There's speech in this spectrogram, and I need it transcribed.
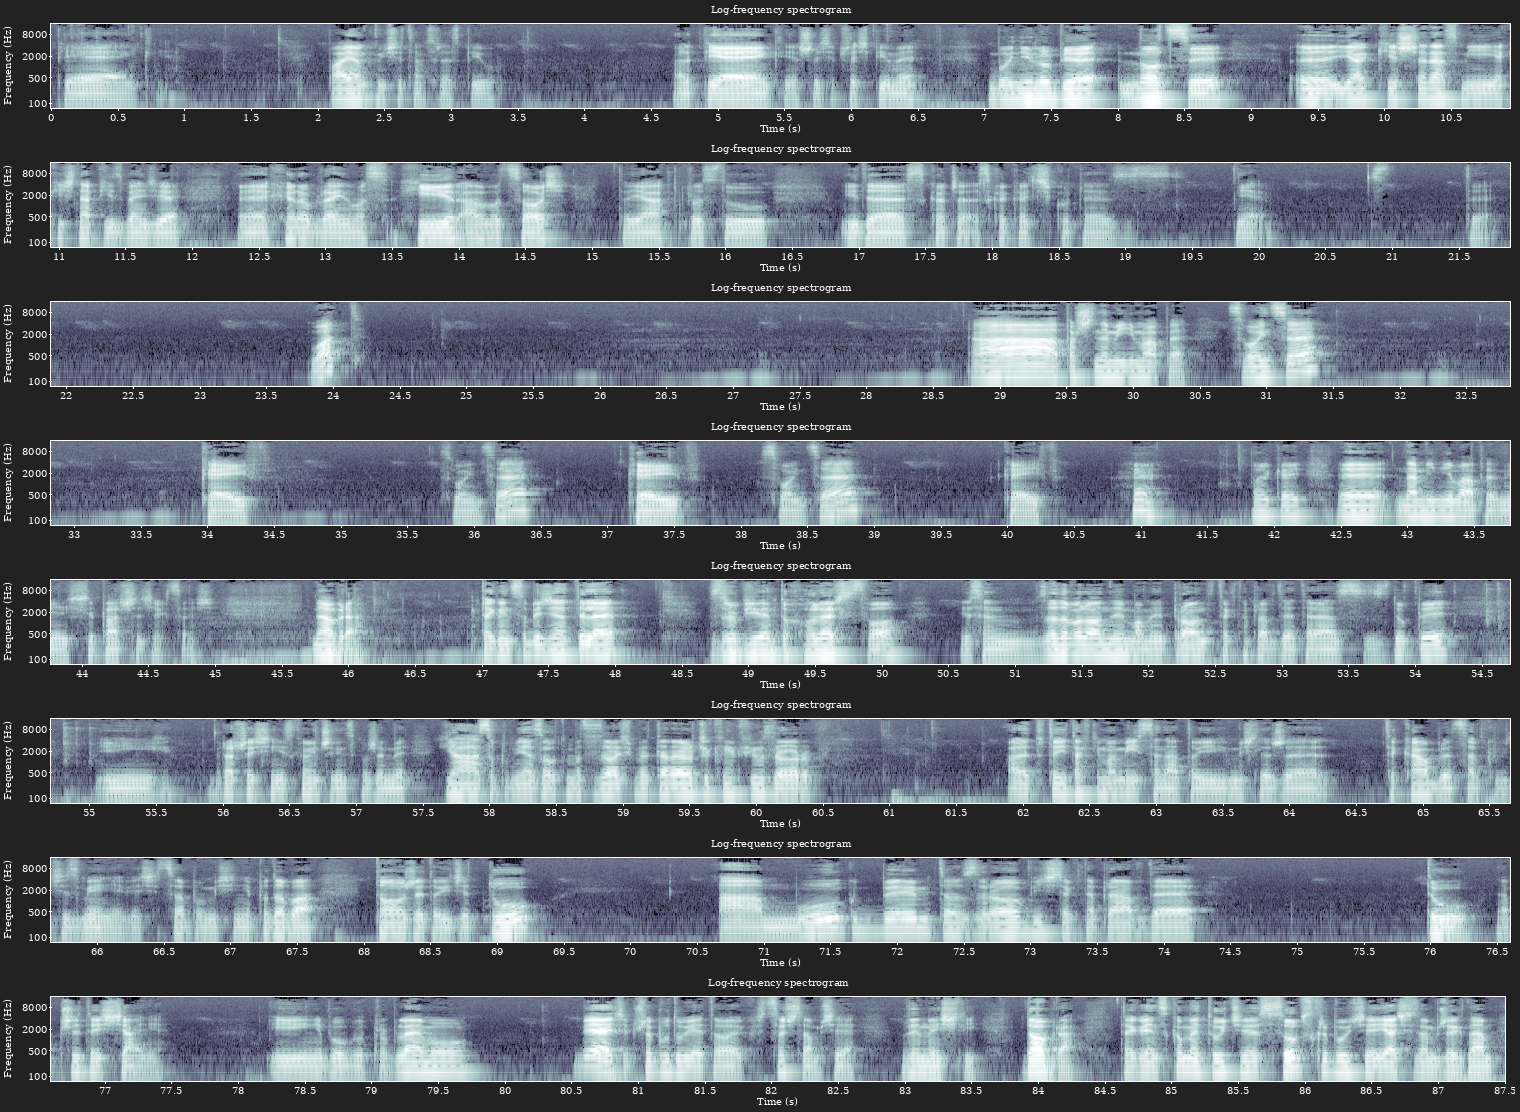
Pięknie. Pająk mi się tam zrespił. Ale pięknie, jeszcze się prześpimy. Bo nie lubię nocy. Y, Jak jeszcze raz mi jakiś napis będzie e, Herobrine was here albo coś, to ja po prostu idę skacze, skakać kurde z... nie wiem. Te... What? A, patrzcie na minimapę. Słońce? Cave. Słońce? Cave. Słońce? Cave. Okej. Okay. Na minimapę mieliście patrzeć jak coś. Dobra. Tak więc to będzie na tyle. Zrobiłem to cholerstwo. Jestem zadowolony. Mamy prąd tak naprawdę teraz z dupy. I raczej się nie skończy, więc możemy. Ja zapomniałem zautomatyzować Metallurgic Infusor. Ale tutaj i tak nie ma miejsca na to i myślę, że te kable całkowicie zmienię. Wiecie co? Bo mi się nie podoba to, że to idzie tu A mógłbym to zrobić tak naprawdę tu, na, przy tej ścianie. I nie byłoby problemu. Wiecie, przebuduję to, jakoś coś tam się wymyśli. Dobra, tak więc komentujcie, subskrybujcie, ja się z wami żegnam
